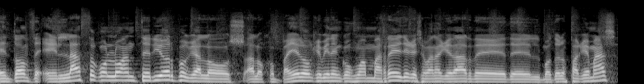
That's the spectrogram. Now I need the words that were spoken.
Entonces, enlazo con lo anterior, porque a los, a los compañeros que vienen con Juan Marreyes, que se van a quedar de- del Moteros Pa' qué más,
